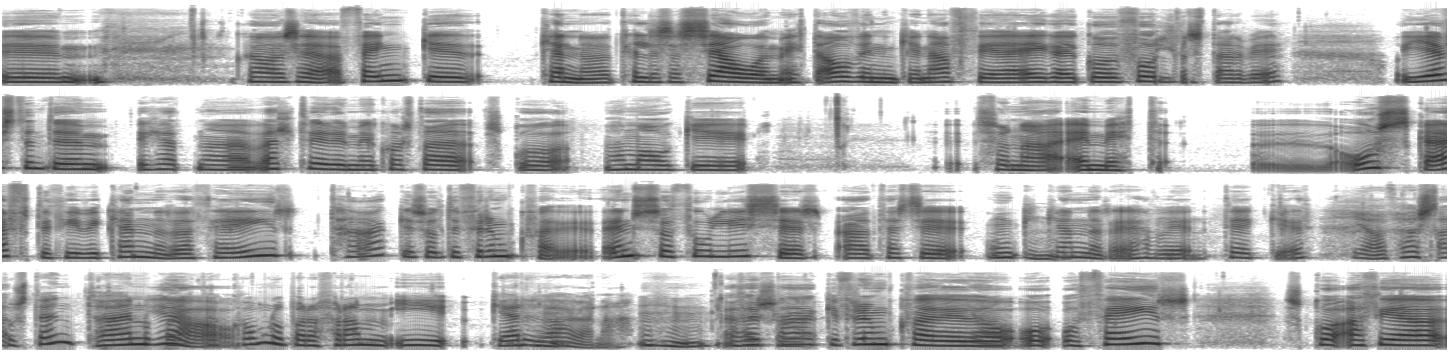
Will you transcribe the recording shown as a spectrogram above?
um, segja, fengið kennara til þess að sjá um eitt ávinningin af því að eiga í góðu fólkdrarstarfi og ég hef stundum hérna, velt fyrir mig hvort að sko það má ekki svona einmitt óska eftir því við kennara að þeir taki svolítið frumkvæðið eins og þú lýsir að þessi ungi Mhm. kennari hafi Mhm. tekið Já, það sko stend, það, er nú bara, það kom nú bara fram í gerð Mhm. mm Það að þeir taki frumkvæðið og, og, og þeir sko að því að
